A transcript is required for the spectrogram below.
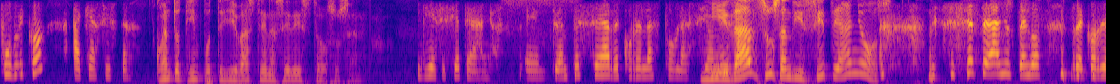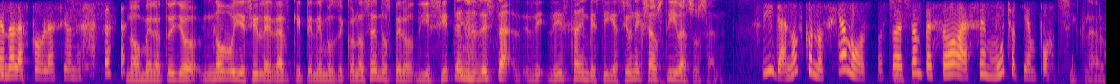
público a que asistan. ¿Cuánto tiempo te llevaste en hacer esto, Susan? 17 años. Eh, yo empecé a recorrer las poblaciones. Mi edad, Susan, 17 años. 17 años tengo recorriendo las poblaciones. No, pero tú y yo, no voy a decir la edad que tenemos de conocernos, pero 17 años de esta, de, de esta investigación exhaustiva, Susan. Sí, ya nos conocíamos. O sea, Sí, esto sí. empezó hace mucho tiempo. Sí, claro.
